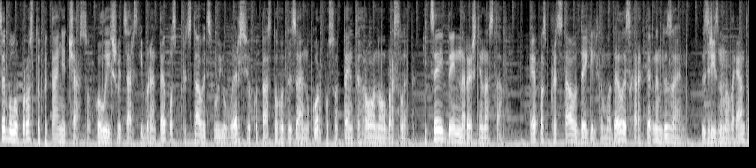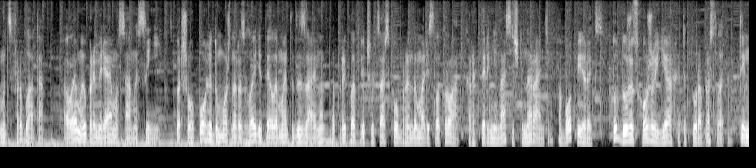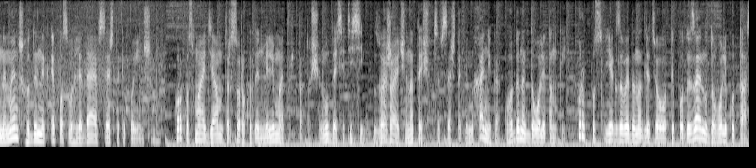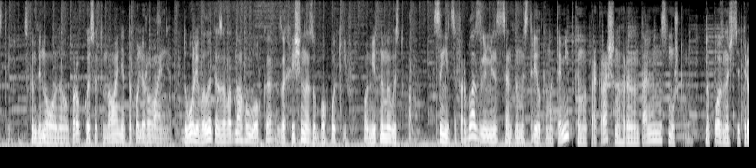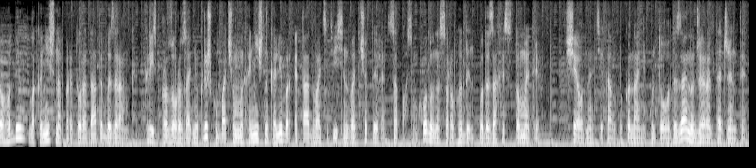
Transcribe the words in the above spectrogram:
Це було просто питання часу, коли швейцарський бренд Epos представить свою версію кутастого дизайну корпусу та інтегрованого браслета. І цей день нарешті настав. Epos представив декілька моделей з характерним дизайном, з різними варіантами циферблата, але ми приміряємо саме синій. З першого погляду можна розгледіти елементи дизайну, наприклад, від швейцарського бренду Maris Lacroix, характерні насічки на ранті або PRX. Тут дуже схожою є архітектура браслета. Тим не менш, годинник Epos виглядає все ж таки по-іншому. Корпус має діаметр 41 мм та товщину 10,7. Зважаючи на те, що це все ж таки механіка, годинник доволі тонкий. Корпус, як заведено для цього типу дизайну, доволі кутастий, з комбінованою обробкою сатинування та полірування. Доволі велика заводна головка, захищена з обох боків, помітними виступами. Синій циферблат з люмінесцентними стрілками та мітками прикрашено горизонтальними смужками. На позначці 3 годин лаконічна апература дати без рамки. Крізь прозору задню кришку бачимо механічний калібр ETA 2824 з запасом ходу на 40 годин, водозахист 100 метрів. Ще одне цікаве виконання культового дизайну Джеральда Дженте.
